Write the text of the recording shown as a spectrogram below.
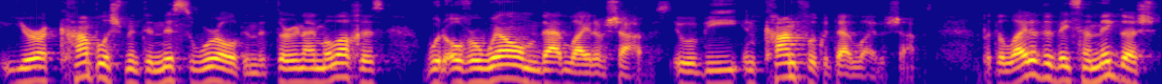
your accomplishment in this world, in the 39 malachas, would overwhelm that light of Shabbos. It would be in conflict with that light of Shabbos. But the light of the Beis Hamikdash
